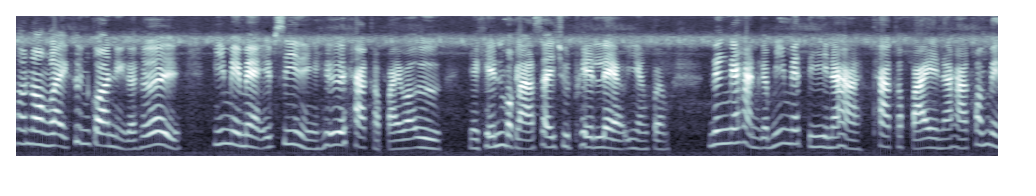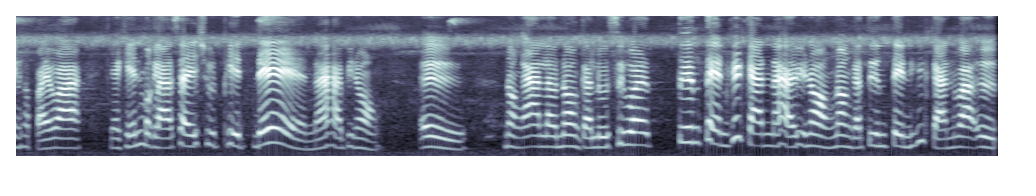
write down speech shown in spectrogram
พอน้องไล่ขึ้นก่อนนี่ก็เฮ้ยมีแม่แม่เอฟซีนี่คือทักเข้าไปว่าเอออยากเห็นบอกลาใส่ชุดเพชรแล้วอย่างประมาณ หนึ่งในหันกับมีแม่ตีนะคะทักเข้าไปนะคะคอมเมนต์เข้าไปว่า อยากเห็นบอกลาใส่ชุดเพชรเด้นะคะ พี่น้อง เออน้องอ่านแล้วน้องก็รู้สึกว่าตื่นเต้นขึ้นกันนะคะ พี่น้องน้องก็ตื่นเต้นขึ้นกันว่า เออ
